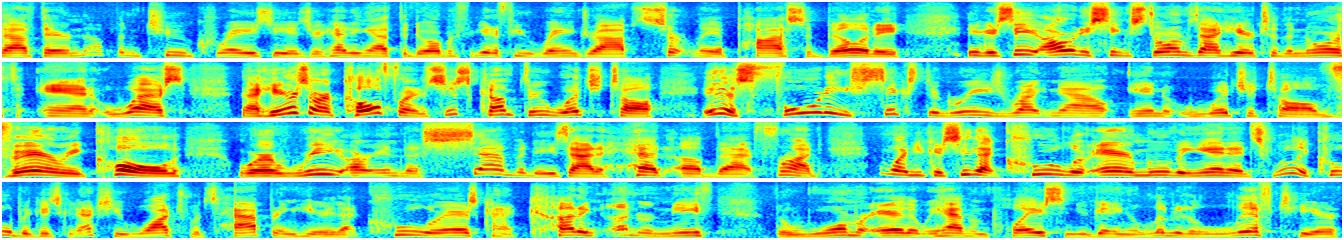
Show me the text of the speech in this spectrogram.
out there, nothing too crazy as you're heading out the door, but if you get a few raindrops, certainly a possibility. You can see already seeing storms out here to the north and west. Now, here's our cold front. It's just come through Wichita. It is 46 degrees right now in Wichita. Very cold, where we are in the 70s out ahead of that front. And when you can see that cooler air moving in, it's really cool because you can actually watch what's happening here. That cooler air is kind of cutting underneath the warmer air that we have in place, and you're getting a little bit of lift here.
